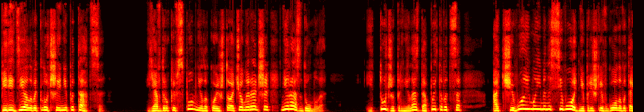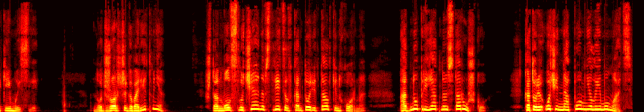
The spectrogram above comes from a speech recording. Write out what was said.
переделывать лучше и не пытаться, я вдруг и вспомнила кое-что, о чем и раньше не раз думала, и тут же принялась допытываться, отчего ему именно сегодня пришли в голову такие мысли. Но Джордж и говорит мне, что он, мол, случайно встретил в конторе Талкинхорна одну приятную старушку, которая очень напомнила ему мать.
